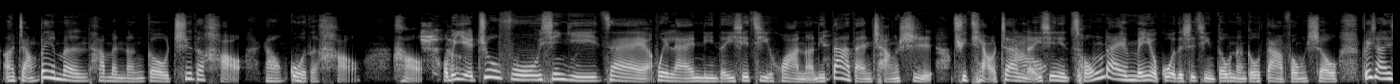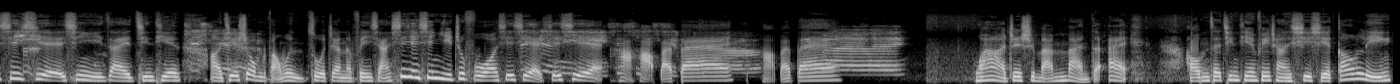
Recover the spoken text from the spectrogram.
啊、呃，长辈们他们能够吃得好，然后过得好，好，我们也祝福心仪在未来你的一些计划呢，你大胆尝试去挑战了一些你从来没有过的事情，都能够大丰收。非常谢谢心仪在今天啊、呃、接受我们的访问，做这样的分享。谢谢心仪，祝福哦，谢谢，谢谢，谢谢好好，拜拜，好，拜拜。哇，真是满满的爱。好，我们在今天非常谢谢高龄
